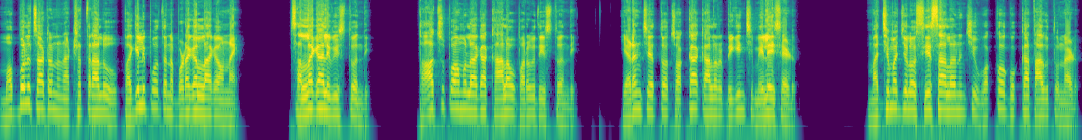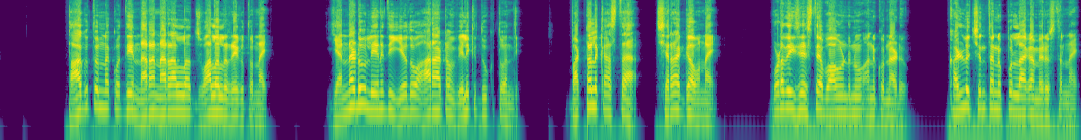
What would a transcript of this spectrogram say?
మబ్బులు చాటున నక్షత్రాలు పగిలిపోతున్న బుడగల్లాగా ఉన్నాయి. చల్లగాలి వీస్తోంది. తాచుపాములాగా కాలవ పరుగు తీస్తోంది. ఎడంచేత్తో చొక్కా కాలరు బిగించి మెలేశాడు. మధ్య మధ్యలో సీసాల నుంచి ఒక్కో గుక్క తాగుతున్నాడు. తాగుతున్న కొద్దీ నరనరాల్లో జ్వాలలు రేగుతున్నాయి. ఎన్నడూ లేనిది ఏదో ఆరాటం వెలికి దూకుతోంది. బట్టలు కాస్త చిరాగ్గా ఉన్నాయి. ఉడదీసేస్తే బావుండును అనుకున్నాడు. కళ్ళు చింతనుప్పుల్లాగా మెరుస్తున్నాయి.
